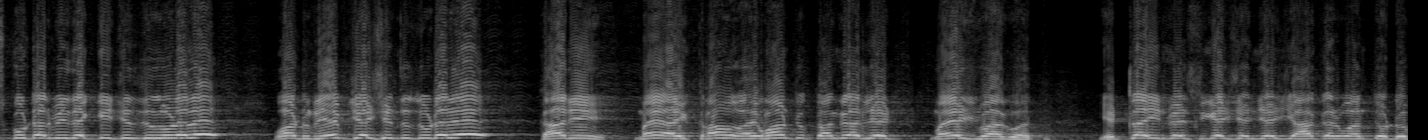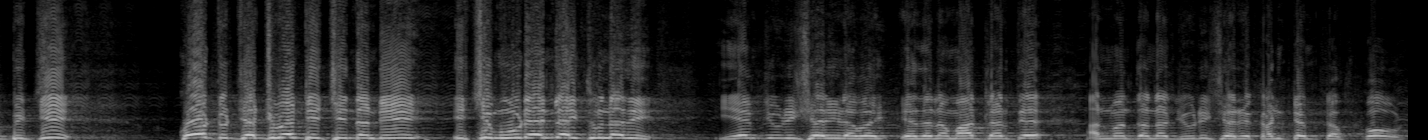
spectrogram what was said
స్కూటర్ మీద ఎక్కించింది చూడలే వాడు రేప్ చేసింది చూడలే కానీ my I I want to congratulate Mahesh Bhagwat. ఎట్లా ఇన్వెస్టిగేషన్ చేసి ఆఖరి వారితో ఒప్పించి కోర్టు జడ్జిమెంట్ ఇచ్చిందండి. ఇచ్చి మూడేళ్ళు అవుతున్నది ఏం జ్యుడిషియరీ ఏదైనా మాట్లాడితే Hanumanthanna judiciary contempt of court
